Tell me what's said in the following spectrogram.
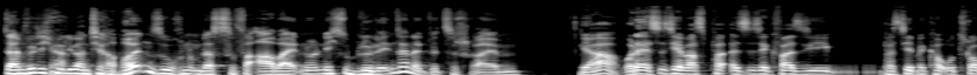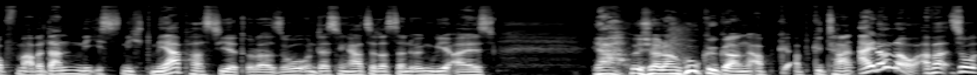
dann würde ich Ja. mir lieber einen Therapeuten suchen, um das zu verarbeiten und nicht so blöde Internetwitze schreiben. Ja, oder es ist ja was, es ist ja quasi passiert mit K.O.-Tropfen, aber dann ist nicht mehr passiert oder so und deswegen hat sie das dann irgendwie als, ja, ist ja dann gut gegangen, ab, abgetan. I don't know, aber so,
